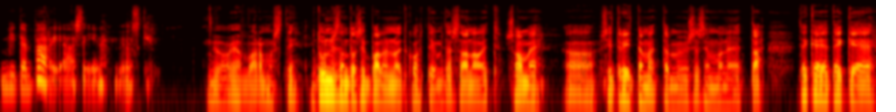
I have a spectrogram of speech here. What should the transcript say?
miten pärjää siinä myöskin. Joo, ihan varmasti. Mä tunnistan tosi paljon noita kohtia, mitä sanoit. Some, uh, sit riittämättömyys ja semmoinen, että tekee ja tekee,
